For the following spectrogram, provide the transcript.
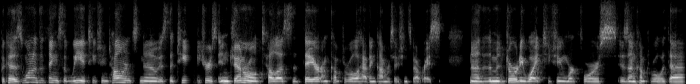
Because one of the things that we at Teaching Tolerance know is that teachers in general tell us that they are uncomfortable having conversations about race. Now, the majority white teaching workforce is uncomfortable with that.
